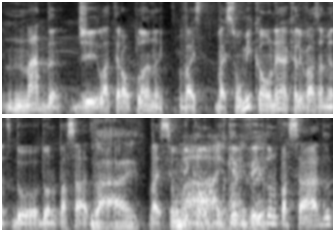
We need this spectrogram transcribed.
nada de lateral plana, vai, vai ser um micão, né? Aquele vazamento do, do ano passado. Vai. Vai ser um Vai, micão, porque vai, veio vai. do ano passado,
